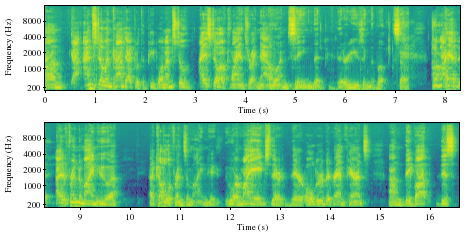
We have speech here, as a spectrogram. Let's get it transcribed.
Um, I'm still in contact with the people, and I'm still I still have clients right now who I'm seeing that that are using the book. So uh, I had I had a friend of mine who uh, a couple of friends of mine who, who are my age. They're they're older. They're grandparents. Um, they bought this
